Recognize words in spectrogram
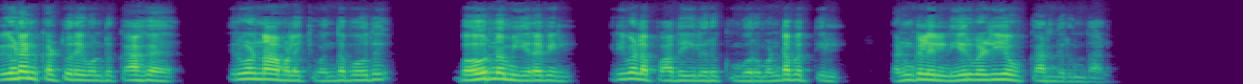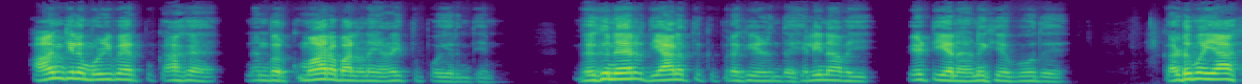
விகடன் கட்டுரை ஒன்றுக்காக திருவண்ணாமலைக்கு வந்தபோது பௌர்ணமி இரவில் கிரிவல பாதையில் இருக்கும் ஒரு மண்டபத்தில் கண்களில் நீர்வழியே உட்கார்ந்திருந்தாள். ஆங்கில மொழிபெயர்ப்புக்காக நண்பர் குமாரபாலனை அழைத்து போயிருந்தேன். வெகுநேர தியானத்துக்கு பிறகு எழுந்த ஹெலினாவை பேட்டி என அணுகிய போது கடுமையாக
